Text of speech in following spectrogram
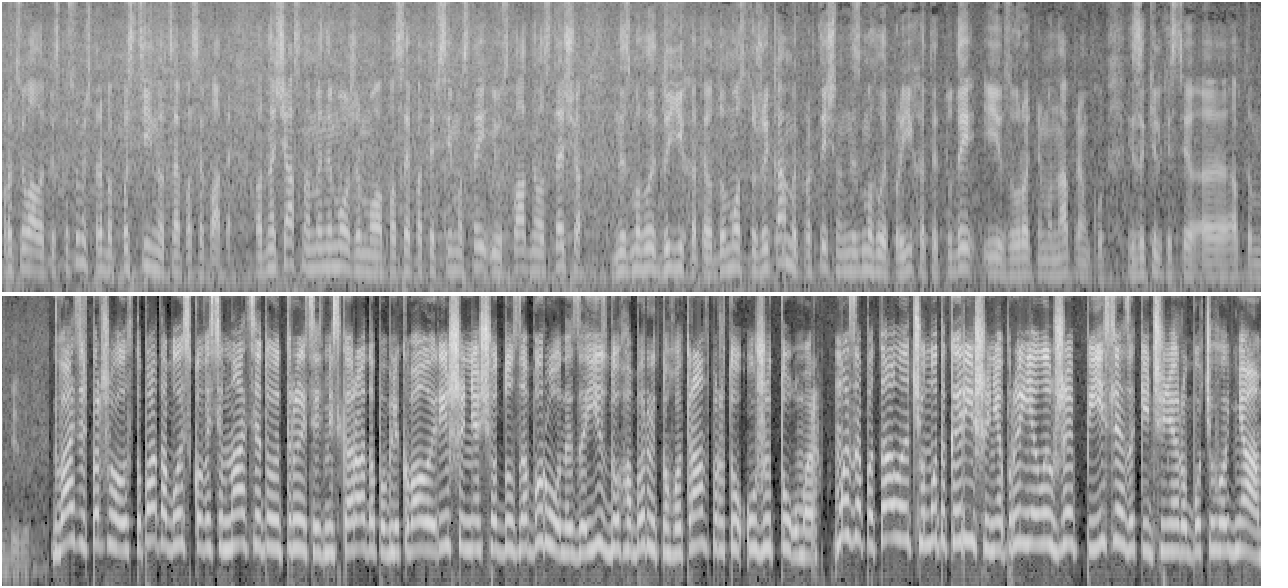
працювала піскосуміш, треба постійно це посипати. Одночасно ми не можемо посипати всі мости, і ускладнилось те, що не змогли доїхати От до мосту Жуйка. Ми практично не змогли проїхати туди і в зворотньому напрямку із-за кількості е, автомобілів. 21 листопада близько 18.30 міська рада опублікувала рішення щодо заборони заїзду габаритного транспорту у Житомир. Ми запитали, чому таке рішення прийняли вже після закінчення робочого дня.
